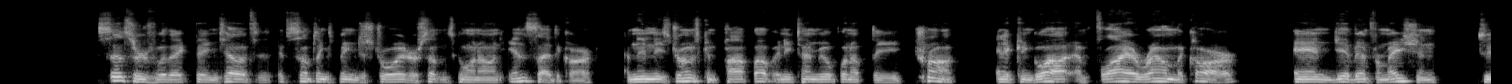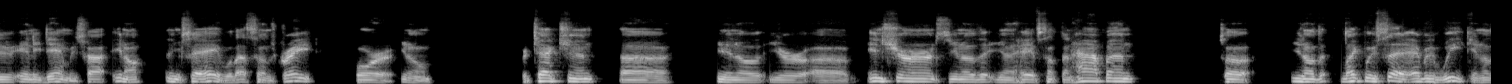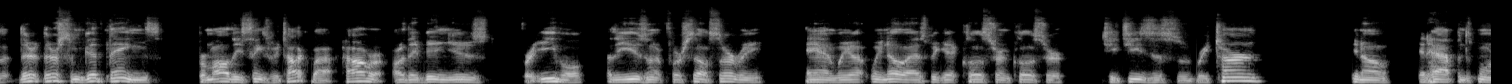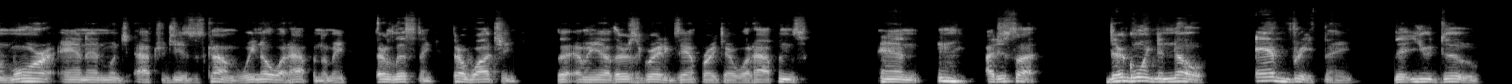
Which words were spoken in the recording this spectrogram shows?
sensors where they, they can tell if, if something's being destroyed or something's going on inside the car. And then these drones can pop up anytime you open up the trunk and it can go out and fly around the car and give information to any damage. So, you know, you can say, hey, well, that sounds great for, you know, protection, uh, you know, your uh, insurance, you know, that, you know, hey, if something happened. So you know, like we said every week, you know, there there's some good things from all these things we talk about. However, are they being used for evil? Are they using it for self-serving? And we uh, we know as we get closer and closer to Jesus' return, you know, it happens more and more. And then when after Jesus comes, we know what happened. I mean, they're listening, they're watching. I mean, yeah, there's a great example right there. What happens? And I just thought they're going to know everything that you do.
